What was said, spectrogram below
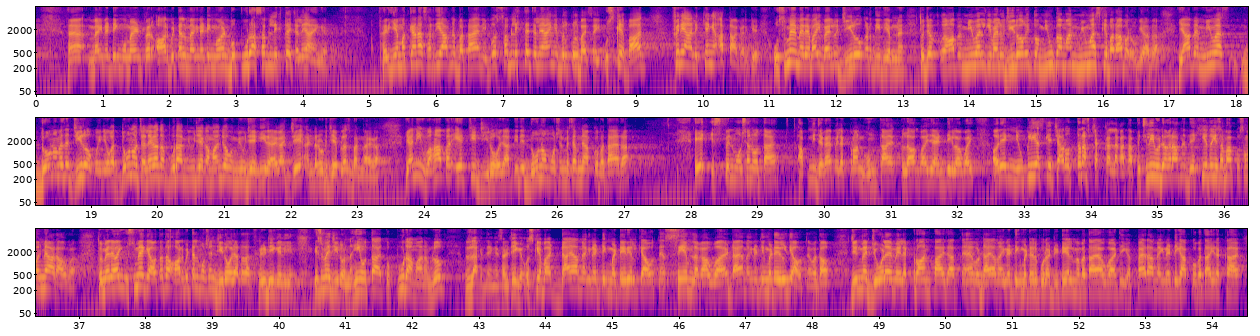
मैग्नेटिक मूवमेंट फिर ऑर्बिटल मैग्नेटिक मूवमेंट वो पूरा सब लिखते चले आएँगे। फिर ये मत कहना, सर जी, आपने बताया नहीं। वो सब लिखते चले आएँगे, बिल्कुल वैसे ही। उसके बाद फिर यहाँ लिखेंगे, अता करके। उसमें मेरे भाई वैल्यू ज़ीरो कर दी थी हमने। तो जब वहाँ पे म्यूएल की वैल्यू ज़ीरो हो गई तो म्यू का मान म्यू एस के बराबर हो गया था। यहाँ पे म्यू एस दोनों में से ज़ीरो कोई नहीं होगा। दोनों चलेगा तो पूरा म्यूजे का मान जो वो म्यूजे ही रहेगा। जे अंडर जे प्लस बन रहेगा यानी वहाँ पर एक चीज़ ज़ीरो हो जाती थी। दोनों मोशन में से हमने आपको बताया था एक स्पिन मोशन होता है, अपनी जगह पे इलेक्ट्रॉन घूमता है क्लॉक वाइज या एंटी क्लॉक वाइज और एक न्यूक्लियस के चारों तरफ़ चक्कर लगाता है। पिछली वीडियो अगर आपने देखी है तो ये सब आपको समझ में आ रहा होगा। तो मेरे भाई, उसमें क्या होता था? ऑर्बिटल मोशन ज़ीरो हो जाता था थ्री के लिए। इसमें ज़ीरो नहीं होता है तो पूरा मान हम लोग रख देंगे सर ठीक है? उसके बाद डायामैग्नेटिक मटेरियल क्या होते हैं? सेम लगा हुआ है। डायामैग्नेटिक मटेरियल क्या होते हैं, बताओ? जिनमें जोड़े में इलेक्ट्रॉन पाए जाते हैं, वो डायामैग्नेटिक मटेरियल पूरा डिटेल में बताया हुआ है, ठीक है? पैरामैग्नेटिक आपको बता ही रखा है।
